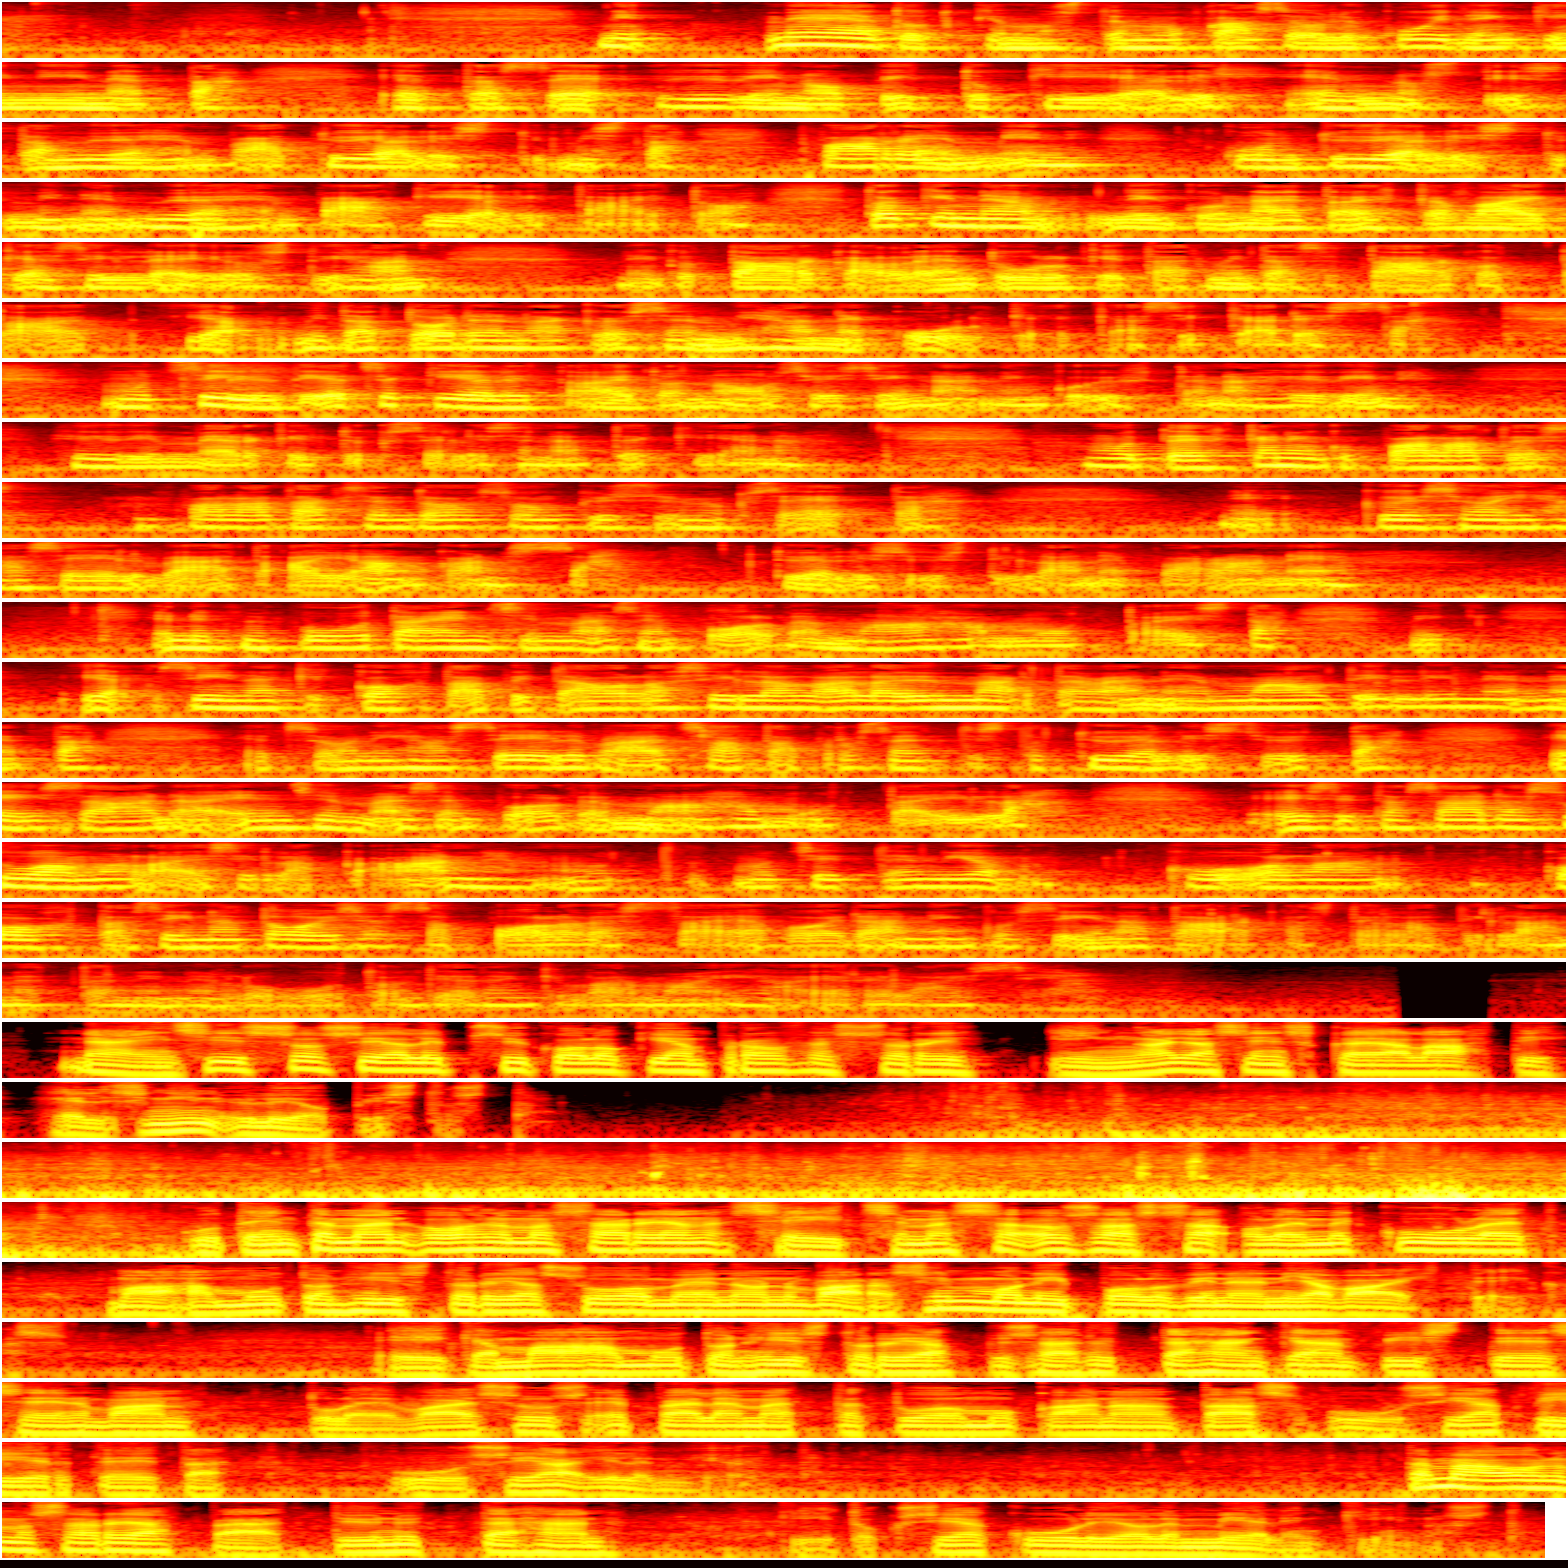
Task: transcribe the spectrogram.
Niin meidän tutkimusten mukaan se oli kuitenkin niin, että, että se hyvin opittu kieli ennusti sitä myöhempää työllistymistä paremmin kuin työllistyminen myöhempää kielitaitoa. Toki ne, niin kuin näitä on ehkä vaikea sille just ihan niin kuin tarkalleen tulkita, että mitä se tarkoittaa et, ja mitä todennäköisemmin ne kulkee käsi kädessä. Mutta silti, että se kielitaito nousi siinä niin kuin yhtenä hyvin, hyvin merkityksellisenä tekijänä. Mutta ehkä niin palates, palatakseni tuohon sun kysymykseen, että niin kyllä se on ihan selvää, että ajan kanssa työllisyystilanne paranee. Ja nyt me puhutaan ensimmäisen polven maahanmuuttajista. Ja siinäkin kohtaa pitää olla sillä lailla ymmärtäväinen ja maltillinen, että, että se on ihan selvää, että 100 prosenttista työllisyyttä ei saada ensimmäisen polven maahanmuuttajilla. Ei sitä saada suomalaisillakaan, mutta, mutta sitten jo kun ollaan kohta siinä toisessa polvessa ja voidaan niin kuin siinä tarkastella tilannetta, niin ne luvut on tietenkin varmaan ihan erilaisia. Näin siis sosiaalipsykologian professori Inga Jasinskaja-Lahti Helsingin yliopistosta. Kuten tämän ohjelmasarjan seitsemässä osassa olemme kuulleet, maahanmuuton historia Suomeen on varsin monipolvinen ja vaihteikas. Eikä maahanmuuton historia pysähdy tähänkään pisteeseen, vaan tulevaisuus epäilemättä tuo mukanaan taas uusia piirteitä, uusia ilmiöitä. Tämä ohjelmasarja päättyy nyt tähän. Kiitoksia kuulijoille mielenkiinnosta.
